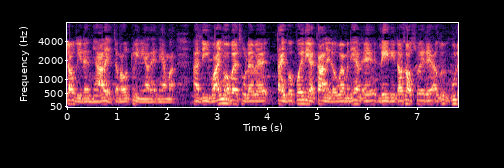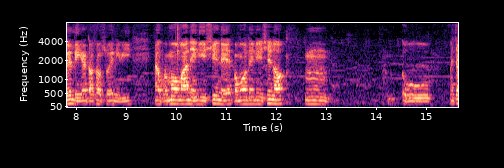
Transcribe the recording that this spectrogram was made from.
ပြောက်တွေလည်းများတယ်ကျွန်တော်တွေ့နေရတဲ့နေရာမှာအာဒီဝိုင်းမော်ဘက်ဆိုလည်းပဲတိုင်ပေါ်ပွဲတွေကကနေတော့ပဲမနေ့ကလည်းလေတွေတောက်ဆောက်ဆွဲတယ်အခုအခုလည်းလေရတောက်ဆောက်ဆွဲနေပြီနောက်ဗမော်မာနေနေရှင်းတယ်ဗမော်နေနေရှင်းတော့อืมဟို မကြ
